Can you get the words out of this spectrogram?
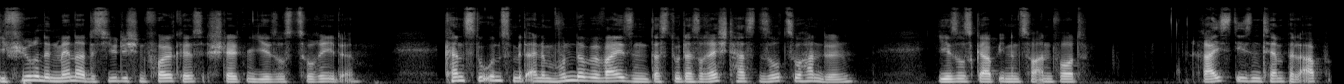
Die führenden Männer des jüdischen Volkes stellten Jesus zur Rede. Kannst du uns mit einem Wunder beweisen, dass du das Recht hast, so zu handeln? Jesus gab ihnen zur Antwort, Reiß diesen Tempel ab,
